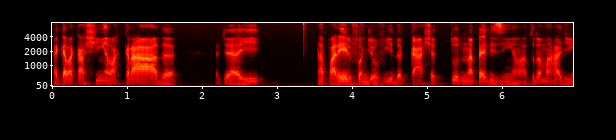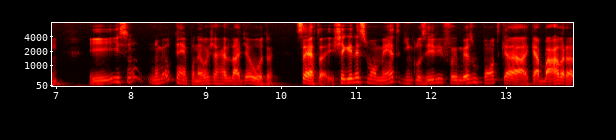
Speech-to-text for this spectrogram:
Aquela caixinha lacrada, aí aparelho, fone de ouvido, caixa, tudo na pelezinha lá, tudo amarradinho. E isso no meu tempo, né? Hoje a realidade é outra. Certo, cheguei nesse momento, que inclusive foi o mesmo ponto que a, que a Bárbara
